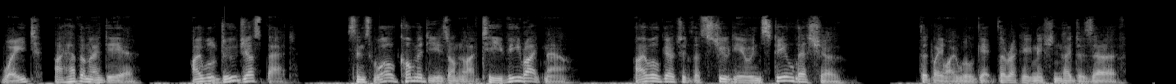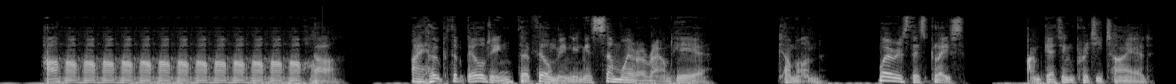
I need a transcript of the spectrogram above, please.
Wait, I have an idea. I will do just that. Since World Comedy is on live TV right now, I will go to the studio and steal their show. That way I will get the recognition I deserve. Ha ha ha ha ha ha ha ha ha ha ha ha ha ha. I hope the building they're filming in is somewhere around here. Come on. Where is this place? I'm getting pretty tired.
